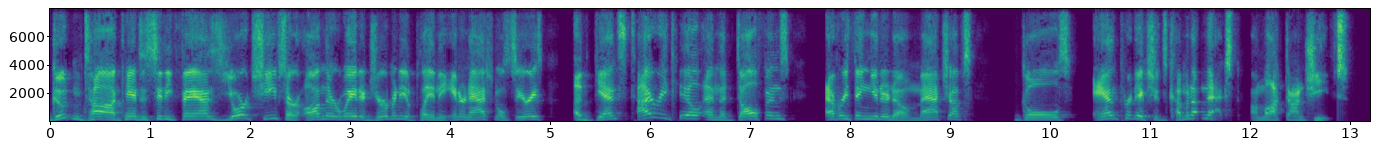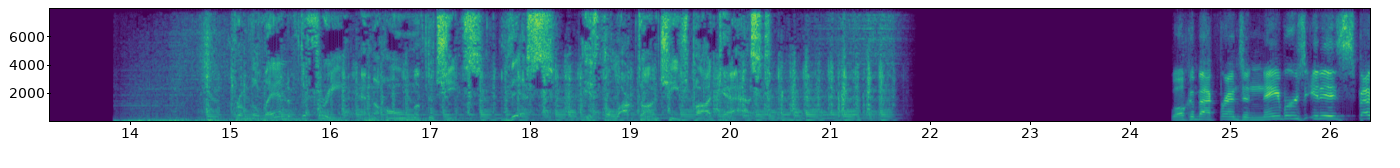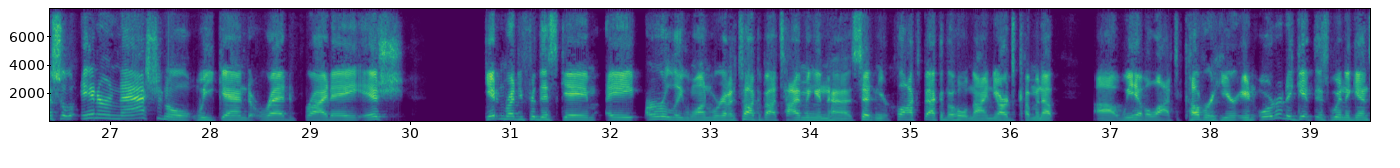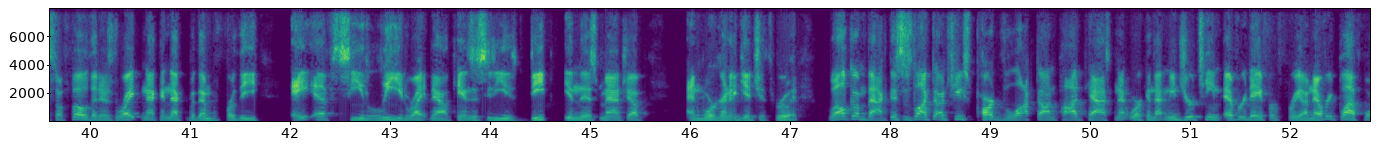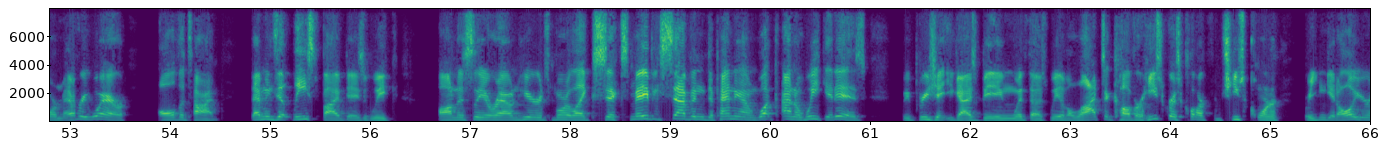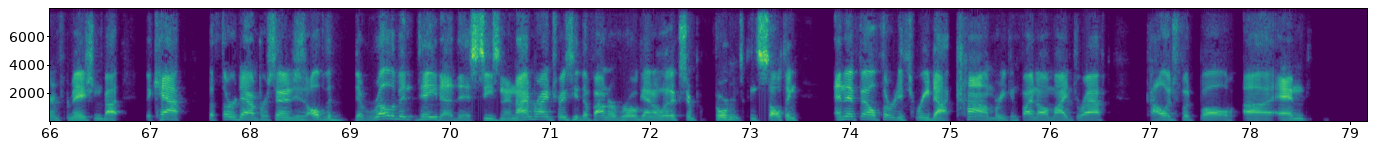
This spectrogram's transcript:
Guten Tag, Kansas City fans. Your Chiefs are on their way to Germany to play in the international series against Tyreek Hill and the Dolphins. Everything you need to know, matchups, goals, and predictions coming up next on Locked On Chiefs. From the land of the free and the home of the Chiefs, this is the Locked On Chiefs podcast. Welcome back, friends and neighbors. It is special international weekend, Red Friday ish. Getting ready for this game, a early one. We're going to talk about timing and uh, setting your clocks back in the whole nine yards coming up. Uh, we have a lot to cover here in order to get this win against a foe that is right neck and neck with them for the AFC lead right now. Kansas City is deep in this matchup, and we're going to get you through it. Welcome back. This is Locked On Chiefs, part of the Locked On Podcast Network, and that means your team every day for free on every platform, everywhere all the time. That means at least five days a week. Honestly, around here, it's more like six, maybe seven, depending on what kind of week it is. We appreciate you guys being with us. We have a lot to cover. He's Chris Clark from Chiefs Corner, where you can get all your information about the cap, the third down percentages, all the, the relevant data this season. And I'm Ryan Tracy, the founder of Rogue Analytics and Performance Consulting, NFL33.com, where you can find all my draft, college football, uh, and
